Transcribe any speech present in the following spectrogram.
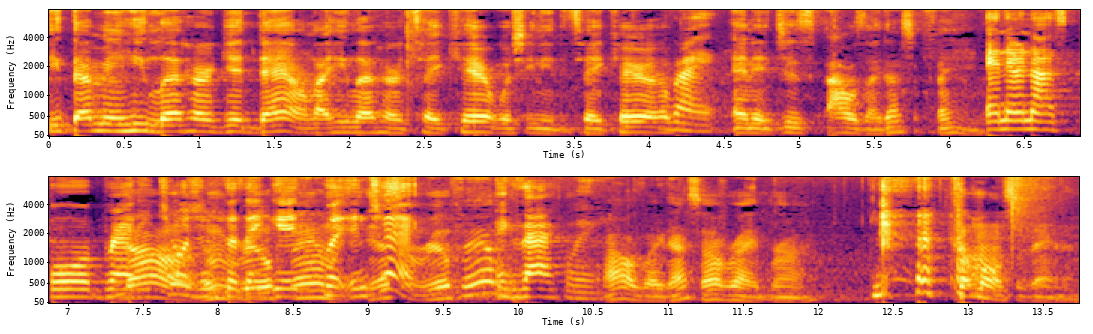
He, that mean he let her get down, like he let her take care of what she needed to take care of, Right. And it just, I was like, "That's a family." and they're not spoiled, bratty No, children because they get put in check. That's check. a real family. Exactly. I was like, "That's all right, Brian." Come on, Savannah.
